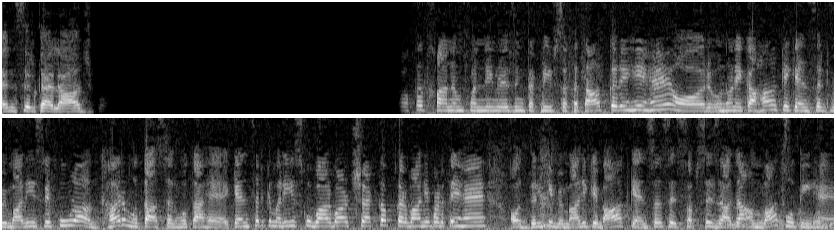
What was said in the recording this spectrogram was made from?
कैंसर का इलाज। शौकत खानम फंडिंग रेजिंग तकरीब से खिताब कर रहे हैं और उन्होंने कहा कि कैंसर की बीमारी से पूरा घर मुतासर होता है। कैंसर के मरीज़ को बार बार चेकअप करवाने पड़ते हैं और दिल की बीमारी के बाद कैंसर से सबसे ज़्यादा अमवात होती हैं।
